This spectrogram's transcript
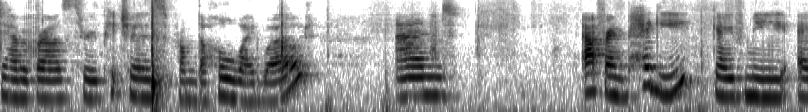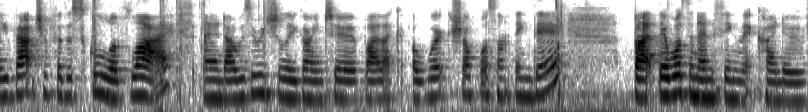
to have a browse through pictures from the whole wide world. And our friend Peggy gave me a voucher for the School of Life, and I was originally going to buy like a workshop or something there, but there wasn't anything that kind of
